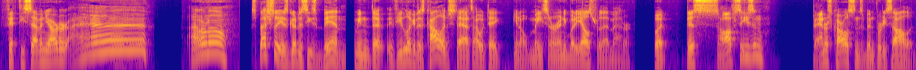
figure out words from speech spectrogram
57 yarder, uh, I don't know. Especially as good as he's been. I mean, the, if you look at his college stats, I would take, you know, Mason or anybody else for that matter. But this offseason, Anders Carlson's been pretty solid.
